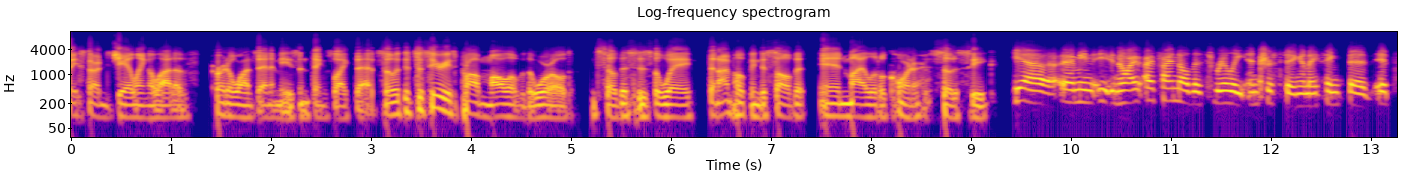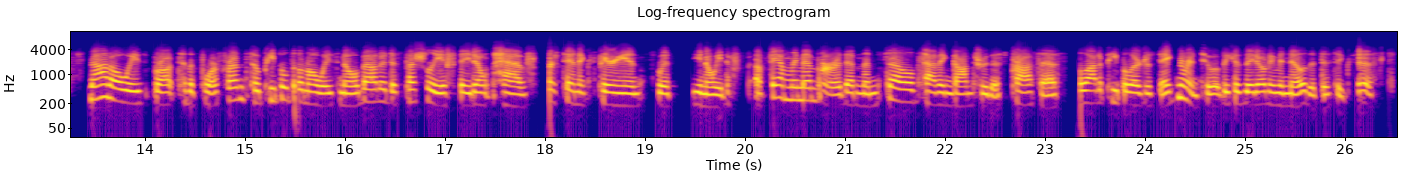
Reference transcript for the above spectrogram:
they started jailing a lot of Erdogan's enemies and things like that. So it's a serious problem all over the world. So this is the way that I'm hoping to solve it in my little corner, so to speak. Yeah, I mean, you know, I, I, find all this really interesting, and I think that it's not always brought to the forefront, so people don't always know about it, especially if they don't have firsthand experience with, you know, either a family member or them themselves having gone through this process. A lot of people are just ignorant to it because they don't even know that this exists.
